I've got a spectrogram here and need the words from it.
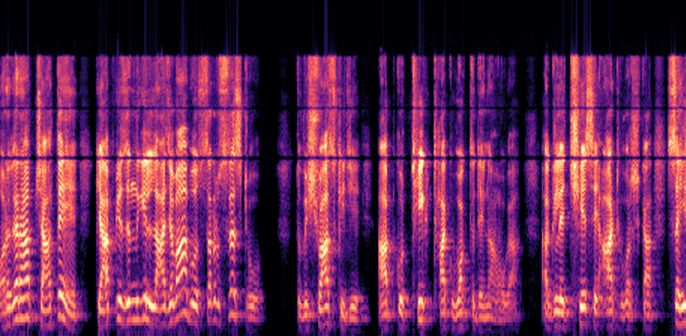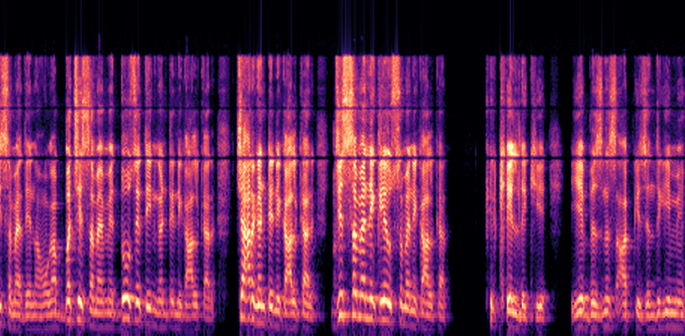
और अगर आप चाहते हैं कि आपकी ज़िंदगी लाजवाब हो, सर्वश्रेष्ठ हो तो विश्वास कीजिए, आपको ठीक ठाक वक्त देना होगा। अगले छह से आठ वर्ष का सही समय देना होगा। बचे समय में दो से तीन घंटे निकालकर, चार घंटे निकालकर, जिस समय निकले उस समय निकालकर। फिर खेल देखिए, ये बिज़नेस आपकी ज़िंदगी में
